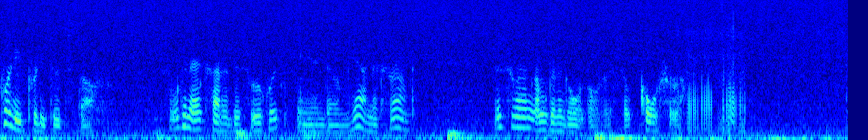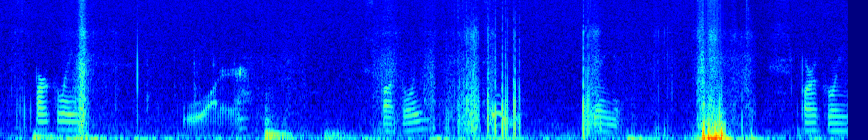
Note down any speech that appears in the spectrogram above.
Pretty, pretty good stuff. So we're gonna X out of this real quick, and um, yeah, next round. This round I'm gonna go in order. So culture sparkling water. Sparkling tea. Dang it. Sparkling,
